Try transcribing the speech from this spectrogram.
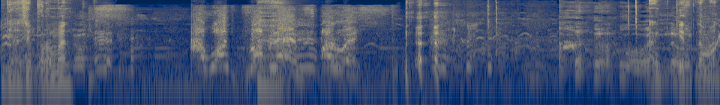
Hindi na si Foreman. I want problems always. Ang cute naman.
